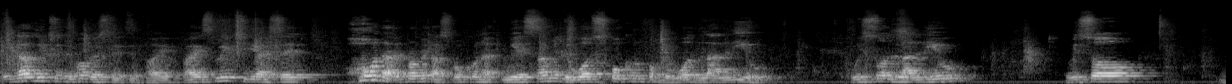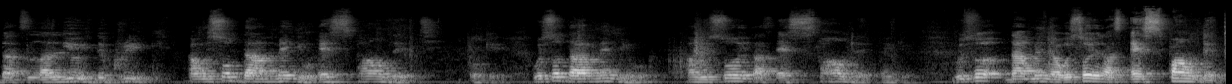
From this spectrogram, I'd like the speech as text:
In that Luke 24, verse 25, I explained to you, I said, all that the prophet has spoken, we examined the word spoken from the word lalio. We saw lalio, we saw that lalio is the Greek, and we saw that menu expounded. Okay. We saw that menu and we saw it as expounded. Thank you. We saw that menu and we saw it as expounded.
